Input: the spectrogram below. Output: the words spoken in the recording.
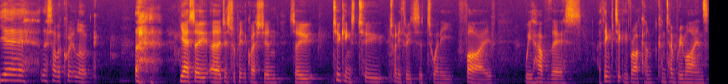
Yeah, let's have a quick look. yeah, so uh, just repeat the question. So 2 Kings 2 23 to 25, we have this, I think, particularly for our con- contemporary minds,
